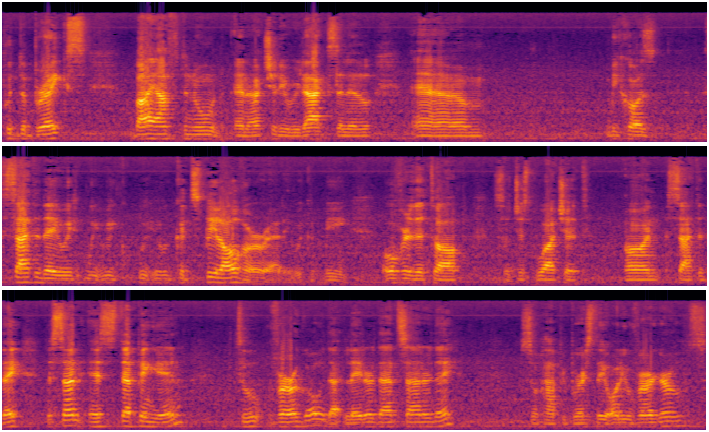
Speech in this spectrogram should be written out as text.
put the brakes by afternoon and actually relax a little, um, because Saturday we, we, we, we could spill over already. We could be over the top. So just watch it on Saturday. The sun is stepping in to Virgo that later that Saturday. So happy birthday all you Virgos.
